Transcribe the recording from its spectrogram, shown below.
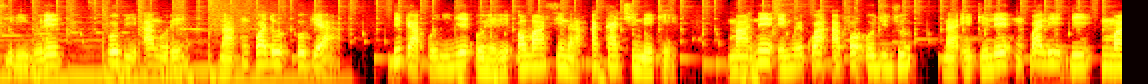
siri were obi aṅụrị na nkwado oge a dịka onyinye ohere ọma si n'aka Chineke ma na-enwekwa afọ ojuju na ekele mkpali dị mma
